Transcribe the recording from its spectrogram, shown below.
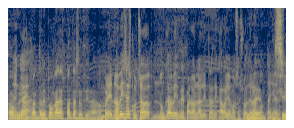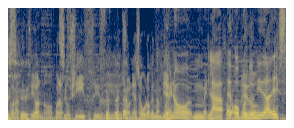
Hombre, Venga. cuanto le ponga las patas encima. Hombre, ¿no habéis escuchado, nunca habéis reparado en la letra de caballo homosexual de las montañas sí, así con sí. atención, no? Bueno, tú sí, tú sí, y Sonia seguro que también. Bueno, mm, la eh, oportunidades.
